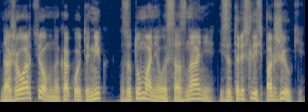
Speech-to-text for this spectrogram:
Даже у Артема на какой-то миг затуманилось сознание и затряслись поджилки.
